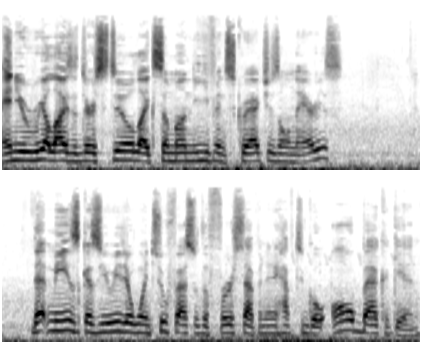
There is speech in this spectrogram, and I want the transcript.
and you realize that there's still like some uneven scratches on areas, that means because you either went too fast with the first step and then you have to go all back again.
